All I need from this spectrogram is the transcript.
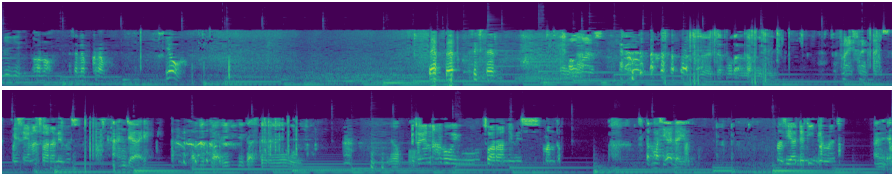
Gigi, ono selebgram. Yo. Dead, dead, six dead. Oh mas, itu headsetmu tak gak ini nice nice. Wis enak suaranya mas. Anjay. tapi gak ini gak stereo ya apa Itu enak kok itu suaranya wis mantep. Stok masih ada yuk. Masih ada tiga mas. Anjay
